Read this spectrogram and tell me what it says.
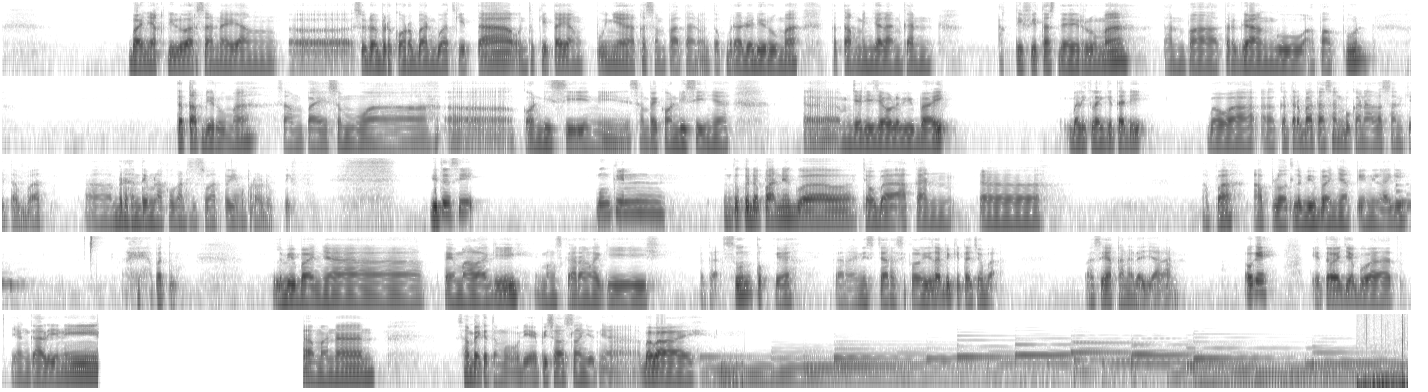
Banyak di luar sana yang uh, sudah berkorban buat kita untuk kita yang punya kesempatan untuk berada di rumah tetap menjalankan aktivitas dari rumah tanpa terganggu apa pun. Tetap di rumah sampai semua uh, kondisi ini sampai kondisinya uh, menjadi jauh lebih baik. Balik lagi tadi bahwa uh, keterbatasan bukan alasan kita buat uh, berhenti melakukan sesuatu yang produktif. Gitu sih. Mungkin untuk ke depannya gue coba akan uh, apa upload lebih banyak ini lagi. Eh apa tuh? Lebih banyak tema lagi. Emang sekarang lagi agak suntuk ya karena ini secara psikologi tapi kita coba pasti akan ada jalan. Oke, itu aja buat yang kali ini. Keamanan. Sampai ketemu di episode selanjutnya. Bye-bye.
